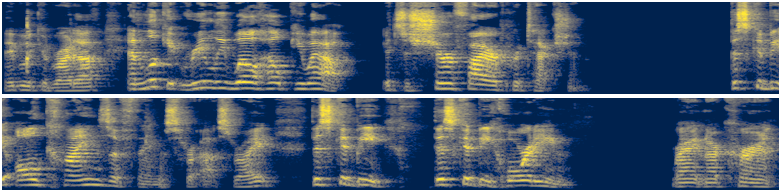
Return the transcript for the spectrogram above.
Maybe we could write off. And look, it really will help you out. It's a surefire protection. This could be all kinds of things for us, right? This could be this could be hoarding, right? In our current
